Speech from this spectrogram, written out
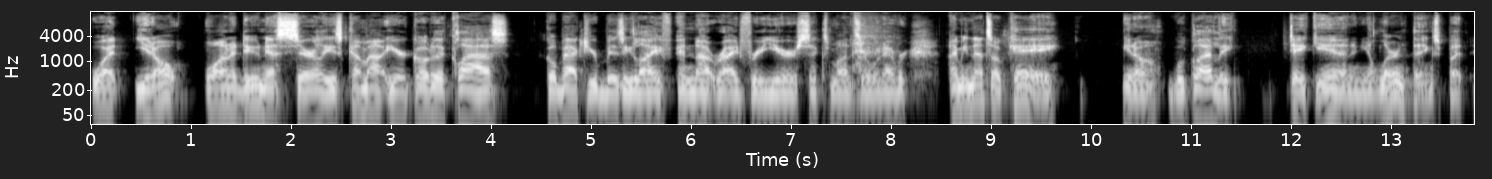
What you don't want to do necessarily is come out here go to the class go back to your busy life and not ride for a year or six months or whatever. I mean, that's okay. You know, we'll gladly take you in and you'll learn things, but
